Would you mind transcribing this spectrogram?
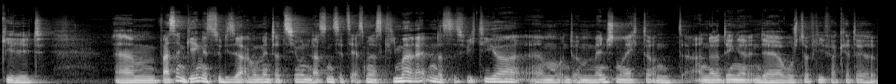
gilt. Ähm, was entgegnest du dieser Argumentation? Lass uns jetzt erstmal das Klima retten, das ist wichtiger ähm, und um Menschenrechte und andere Dinge in der Rohstofflieferkette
